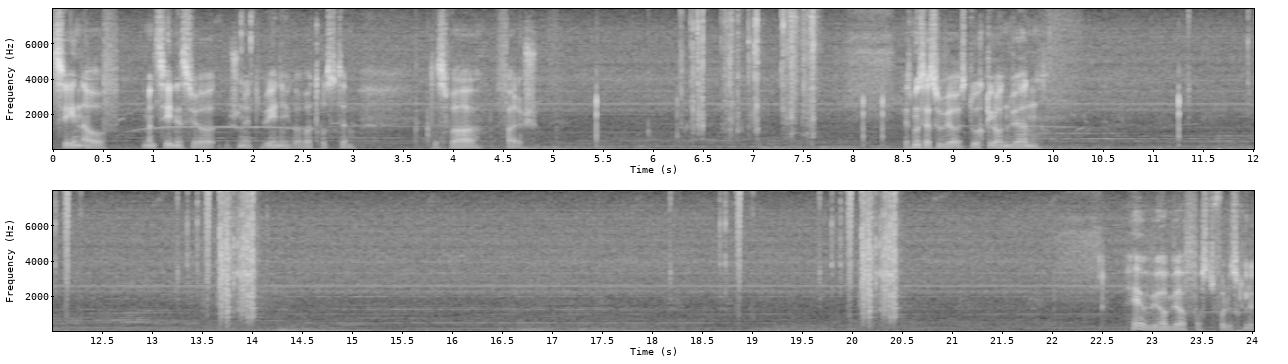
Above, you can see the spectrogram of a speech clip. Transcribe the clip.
10 auf. Mein 10 ist ja schon nicht wenig, aber trotzdem. Das war falsch. Das muss ja so wie alles durchgeladen werden. Hey, wir haben ja fast volles Glück.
